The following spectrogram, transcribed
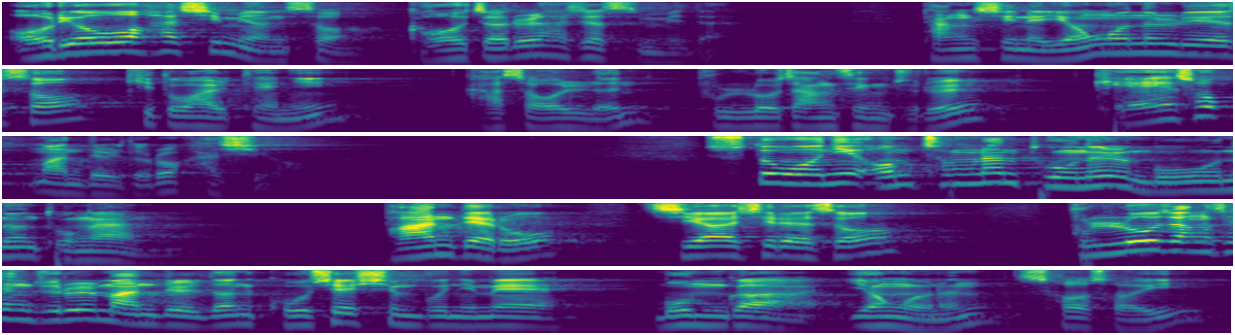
어려워하시면서 거절을 하셨습니다. 당신의 영혼을 위해서 기도할 테니 가서 얼른 불로장생주를 계속 만들도록 하시오. 수도원이 엄청난 돈을 모으는 동안 반대로 지하실에서 불로장생주를 만들던 고세 신부님의 몸과 영혼은 서서히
